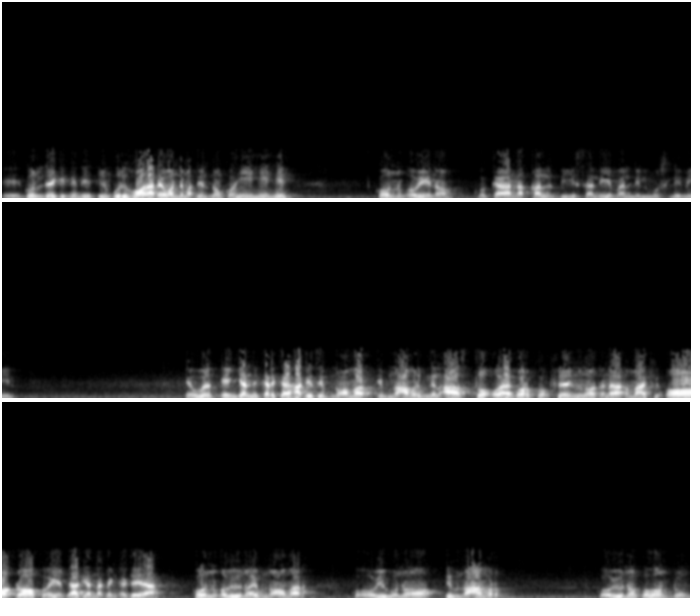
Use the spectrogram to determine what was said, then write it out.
e golleji ɗiɗi ɗin ɓuuri hoolade wondema ɗin ɗon ko hi hi hi ko on ɗum o wino ko kana qalbi saliman lil muslimin e woni en janni kadi ka hadis ibnu omar ibnu amr ibne l as to oya gorko feeñunoɗo na maaki o ɗo ko yimɓe aljanna ɓen e jeeya. Ko hon ɗum o wino ibnu omar ko o wi'uno ibnu amr ko o wino ko hon ɗum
